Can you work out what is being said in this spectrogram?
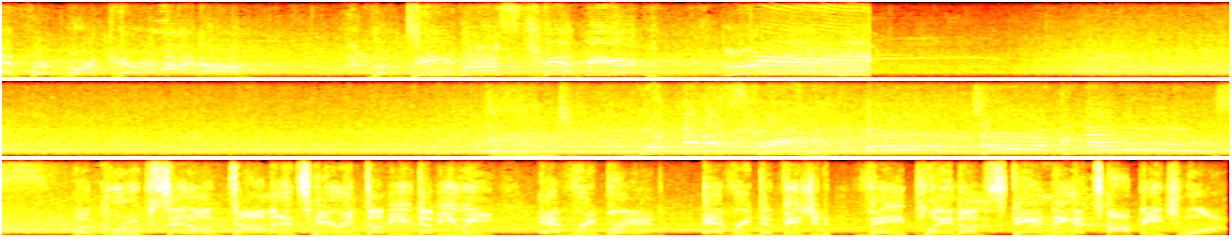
Sanford, North Carolina, the Divas Champion, Lee! And the Ministry of Darkness! A group set on dominance here in WWE. Every brand, every division, they planned on standing atop each one.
